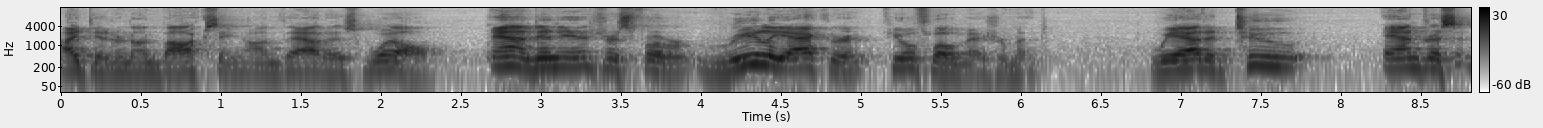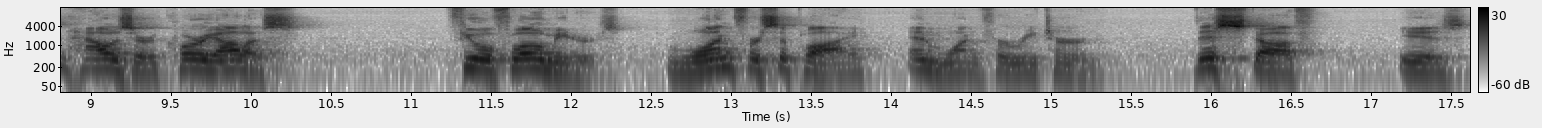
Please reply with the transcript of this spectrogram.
I did an unboxing on that as well. And in the interest for really accurate fuel flow measurement, we added two Endress and Hauser Coriolis fuel flow meters, one for supply and one for return. This stuff is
